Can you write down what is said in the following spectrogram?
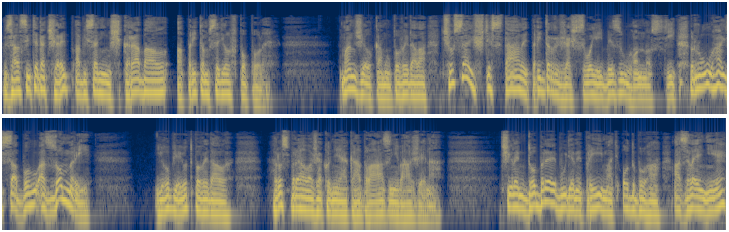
Vzal si teda črep, aby sa ním škrabal a pritom sedel v popole. Manželka mu povedala, čo sa ešte stále pridržaš svojej bezúhonnosti, rúhaj sa Bohu a zomri. Job jej odpovedal, rozprávaš ako nejaká bláznivá žena. Či len dobré budeme prijímať od Boha a zlé nie?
